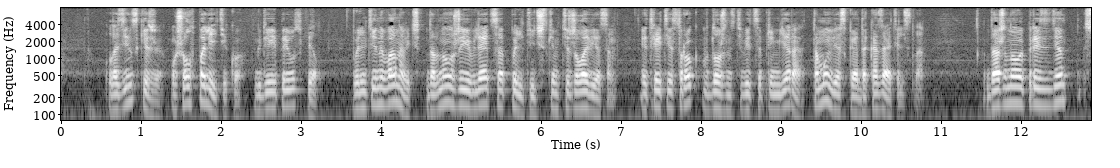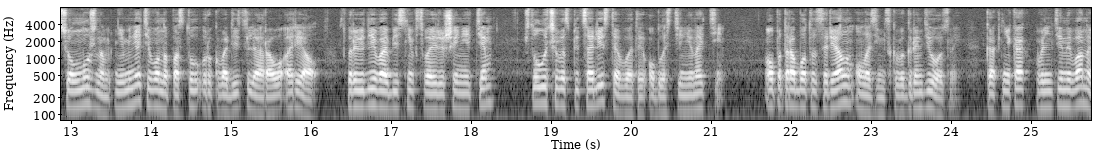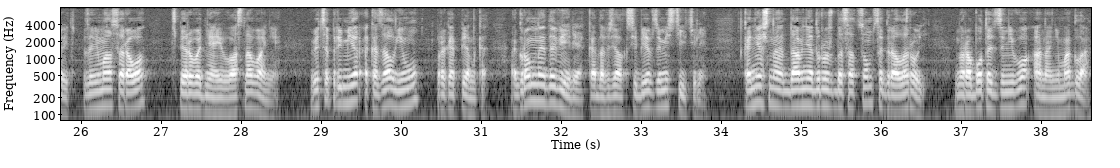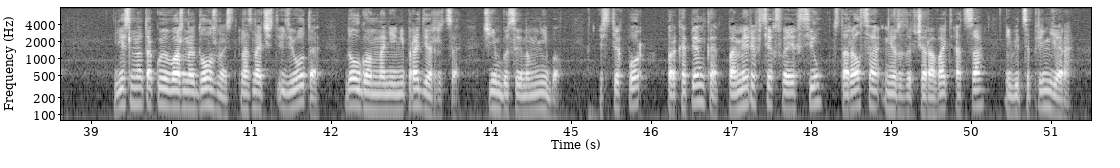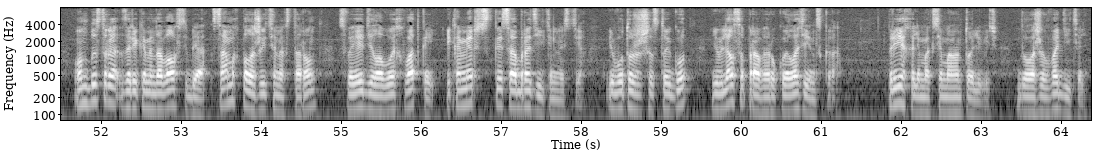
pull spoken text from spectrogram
Лазинский же ушел в политику, где и преуспел. Валентин Иванович давно уже является политическим тяжеловесом, и третий срок в должности вице-премьера тому веское доказательство. Даже новый президент счел нужным не менять его на посту руководителя РАО «Ареал», справедливо объяснив свое решение тем, что лучшего специалиста в этой области не найти. Опыт работы с «Ареалом» у Лазинского грандиозный. Как-никак, Валентин Иванович занимался РАО с первого дня его основания – Вице-премьер оказал ему, Прокопенко, огромное доверие, когда взял к себе в заместители. Конечно, давняя дружба с отцом сыграла роль, но работать за него она не могла. Если на такую важную должность назначить идиота, долго он на ней не продержится, чьим бы сыном ни был. И с тех пор Прокопенко, по мере всех своих сил, старался не разочаровать отца и вице-премьера. Он быстро зарекомендовал себя самых положительных сторон своей деловой хваткой и коммерческой сообразительностью – и вот уже шестой год являлся правой рукой Латинского. «Приехали, Максим Анатольевич», – доложил водитель.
